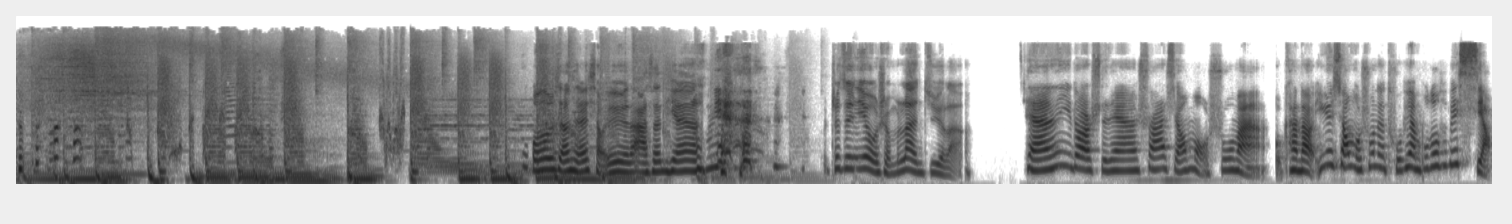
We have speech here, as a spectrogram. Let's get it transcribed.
我怎么想起来小月月的二三天啊？这最近有什么烂剧了？前一段时间刷小某书嘛，我看到，因为小某书那图片不都特别小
